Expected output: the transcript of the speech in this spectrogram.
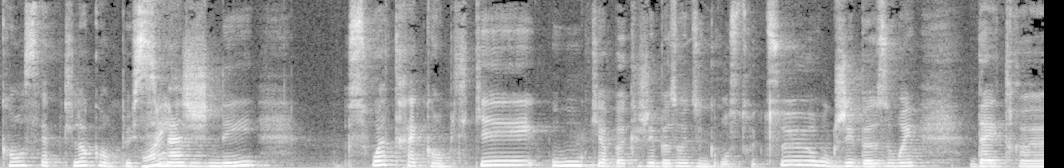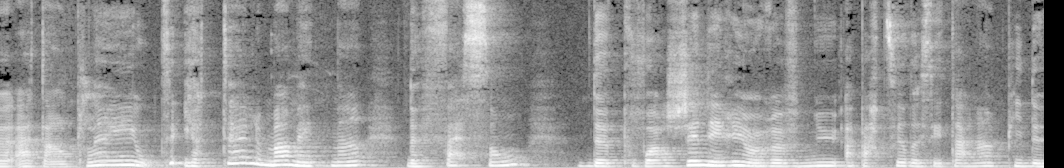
concept-là qu'on peut s'imaginer soit très compliqué ou que, que j'ai besoin d'une grosse structure ou que j'ai besoin d'être euh, à temps plein. Ou, il y a tellement maintenant de façons de pouvoir générer un revenu à partir de ses talents puis de,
